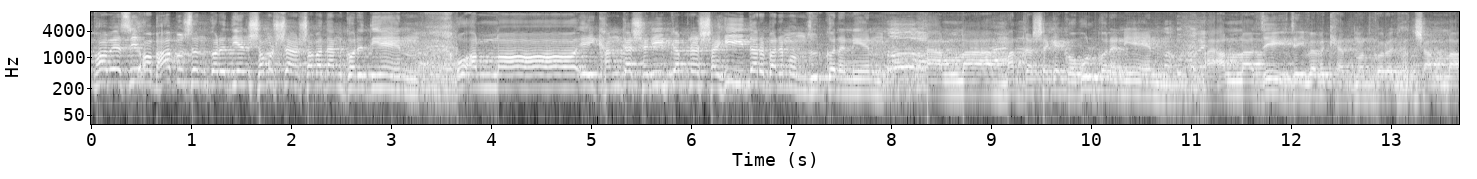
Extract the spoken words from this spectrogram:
অভাবে আছে, অভাব পোষণ করে দিয়েন, সমস্যা সমাধান করে দিয়েন। ও আল্লাহ, এই খানকা শরীফকে আপনার শাহী দরবারে মঞ্জুর করে নিয়েন। আল্লাহ মাদ্রাসাকে কবুল করে নিয়েন। আল্লাহ যে যেইভাবে খ্যাতমত করে যাচ্ছে আল্লাহ।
